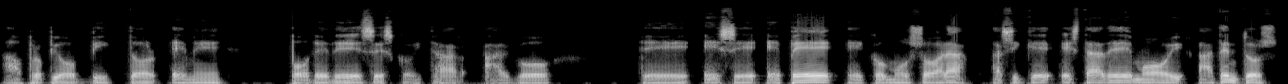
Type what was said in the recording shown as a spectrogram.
ao propio Víctor M, podedes escoitar algo de ese EP e como soará. Así que estade moi atentos.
